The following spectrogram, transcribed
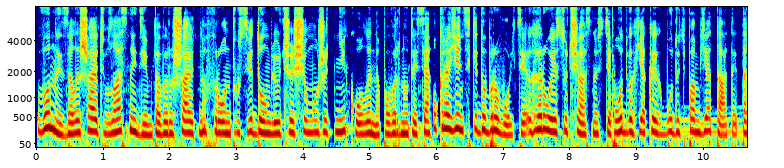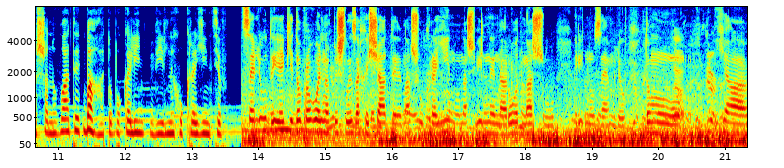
Вони залишають власний дім та вирушають на фронт, усвідомлюючи, що можуть ніколи не повернутися. Українські добровольці, герої сучасності, подвиг яких будуть пам'ятати та шанувати багато поколінь вільних українців. Це люди, які добровольно пішли захищати нашу країну, наш вільний народ, нашу рідну землю. Тому я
